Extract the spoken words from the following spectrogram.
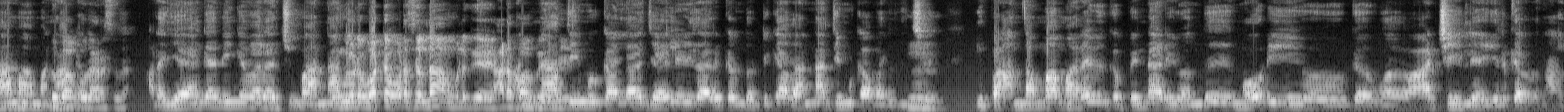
ஆமா ஆமா துபாக்கூர் அரசு தான். அட ஏங்க நீங்க வர சும்மா அண்ணா அவங்களோட ஓட்ட உடசல் தான் அவங்களுக்கு அடப்பா திமுகல ஜெயலலிதா இருக்கிற தொட்டிக்கு அது அண்ணா திமுக இருந்துச்சு இப்ப அந்த அம்மா மறைவுக்கு பின்னாடி வந்து மோடி க- ஆட்சியில இருக்கிறதுனால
